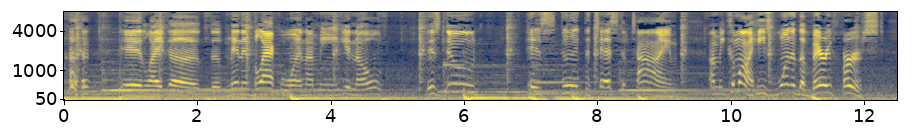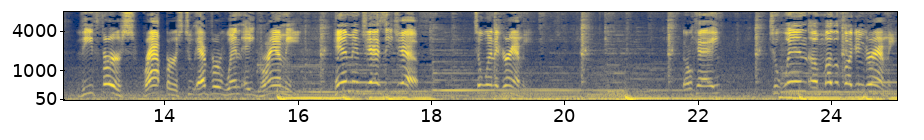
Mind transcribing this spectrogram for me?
and like uh the Men in Black one, I mean, you know, this dude has stood the test of time. I mean, come on, he's one of the very first, the first rappers to ever win a Grammy. Him and Jazzy Jeff to win a Grammy. Okay? To win a motherfucking Grammy.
